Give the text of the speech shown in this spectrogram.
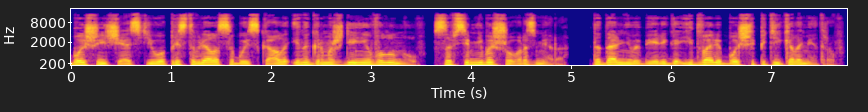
Большая часть его представляла собой скалы и нагромождение валунов совсем небольшого размера. До дальнего берега едва ли больше пяти километров.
